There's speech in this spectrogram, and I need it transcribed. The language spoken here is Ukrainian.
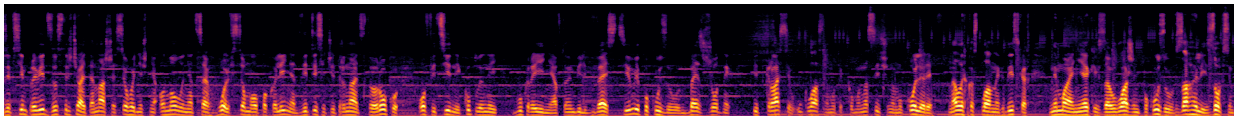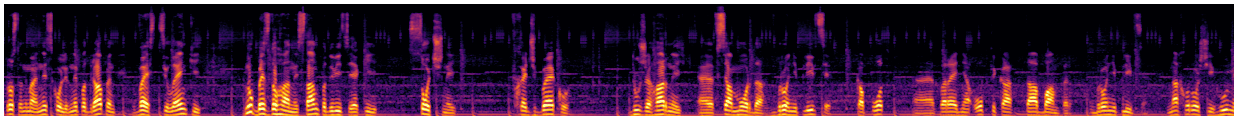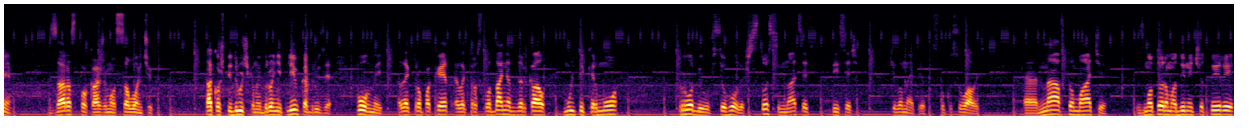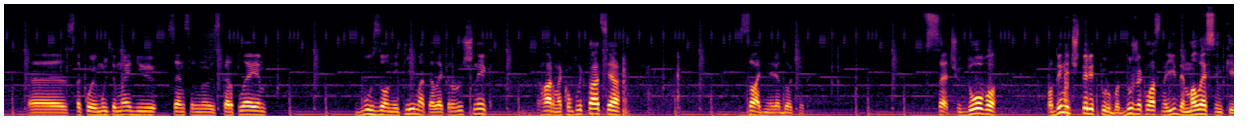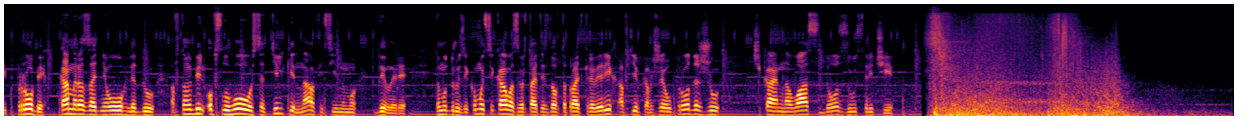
Друзі, Всім привіт! Зустрічайте наше сьогоднішнє оновлення. Це гольф сьомого покоління 2013 року. Офіційний куплений в Україні автомобіль весь цілий по кузову, без жодних підкрасів у класному такому насиченому кольорі на легкосплавних дисках. Немає ніяких зауважень по кузову. Взагалі зовсім просто немає ні сколів, ні подряпин. Весь ціленький. Ну, бездоганний стан. Подивіться, який сочний в хетчбеку. Дуже гарний. Е, Вся морда в бронеплівці, капот, е, передня оптика та бампер в бронеплівці. На хорошій гумі. Зараз покажемо салончик. Також під ручками бронеплівка, друзі, повний електропакет, електроскладання дзеркал, мультикермо. Пробігу всього лиш 117 тисяч кілометрів. Сфокусувались. Е, На автоматі з мотором 1.4 е, з такою мультимедією сенсорною з CarPlay. Двохзонний клімат, електроручник, гарна комплектація. Задній рядочок. Все чудово. 1.4 турбо, дуже класно їде, малесенький пробіг, камера заднього огляду. Автомобіль обслуговувався тільки на офіційному дилері. Тому, друзі, кому цікаво, звертайтесь до Автопрайд Кривий Ріг, автівка вже у продажу. Чекаємо на вас. До зустрічі.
